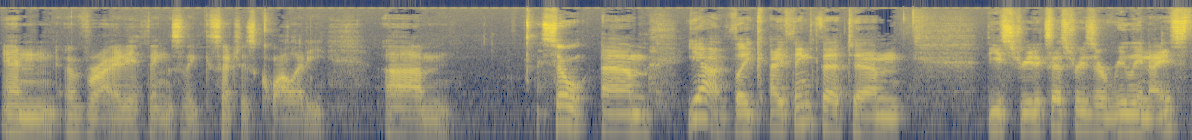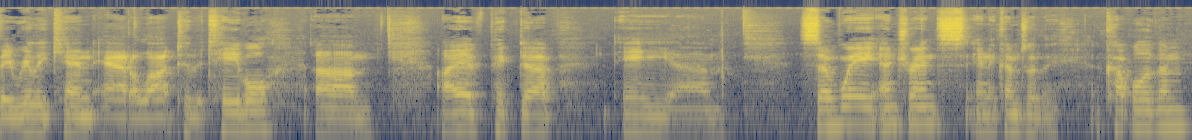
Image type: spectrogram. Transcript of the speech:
and a variety of things like such as quality. Um, so um, yeah, like I think that um, these street accessories are really nice. They really can add a lot to the table. Um, I have picked up a um, subway entrance, and it comes with a, a couple of them.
